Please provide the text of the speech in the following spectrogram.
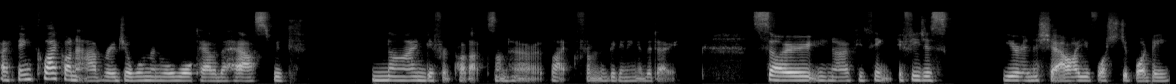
I think, like, on average, a woman will walk out of the house with nine different products on her, like from the beginning of the day. So, you know, if you think, if you just you're in the shower, you've washed your body,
